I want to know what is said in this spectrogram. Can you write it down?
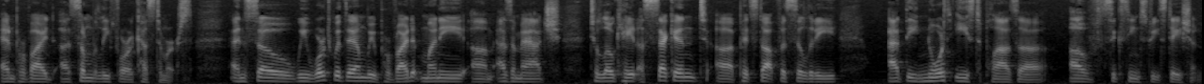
and provide uh, some relief for our customers. And so we worked with them. We provided money um, as a match to locate a second uh, pit stop facility at the Northeast Plaza of 16th Street Station.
